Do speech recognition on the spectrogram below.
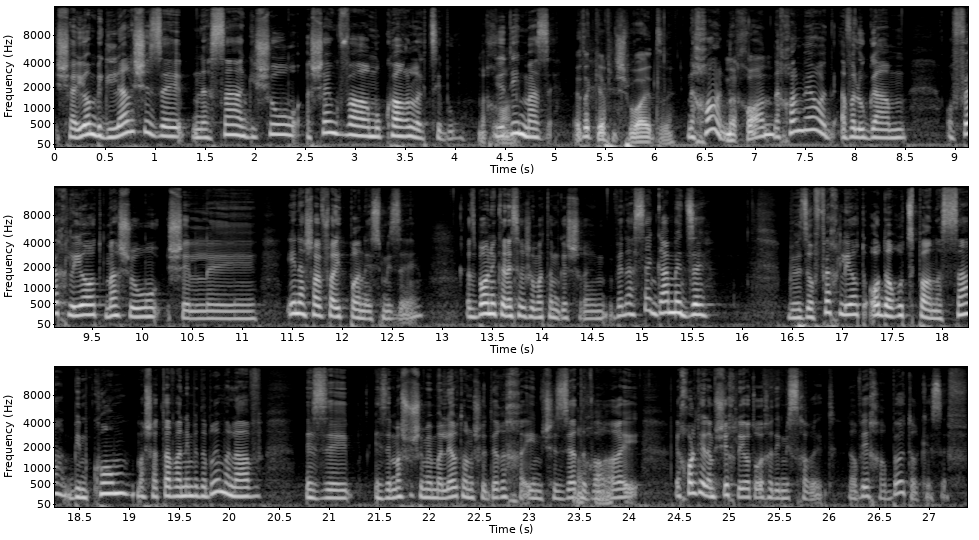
שהיום, בגלל שזה נעשה גישור, השם כבר מוכר לציבור. נכון. יודעים מה זה. איזה כיף לשמוע את זה. נכון. נכון? נכון מאוד. אבל הוא גם הופך להיות משהו של, uh, הנה עכשיו אפשר להתפרנס מזה, אז בואו ניכנס לרשימת המגשרים, ונעשה גם את זה. וזה הופך להיות עוד ערוץ פרנסה, במקום מה שאתה ואני מדברים עליו, איזה, איזה משהו שממלא אותנו של דרך חיים, שזה נכון. הדבר. הרי יכולתי להמשיך להיות עורכת דין מסחרית, להרוויח הרבה יותר כסף,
